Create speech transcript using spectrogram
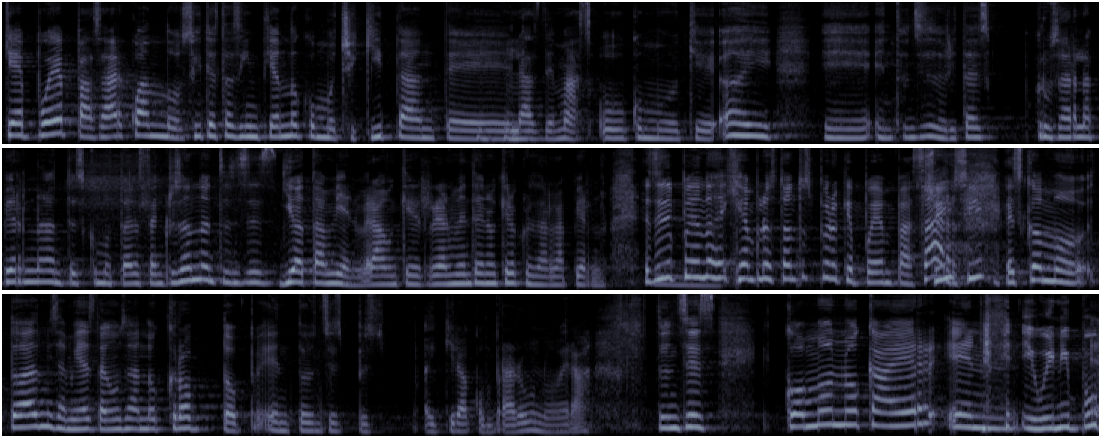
¿qué puede pasar cuando sí te estás sintiendo como chiquita ante las demás? O como que, ay, eh, entonces ahorita es cruzar la pierna, entonces como todas están cruzando, entonces yo también, ¿verdad? Aunque realmente no quiero cruzar la pierna. Estoy poniendo ejemplos tontos, pero que pueden pasar. Sí, sí. Es como todas mis amigas están usando crop top, entonces pues hay que ir a comprar uno, ¿verdad? Entonces, ¿cómo no caer en... y Winnie Pooh.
